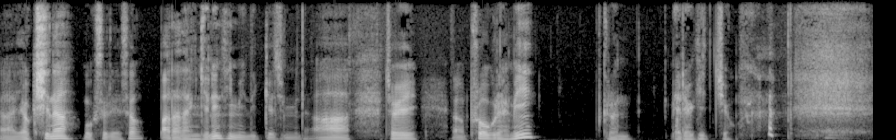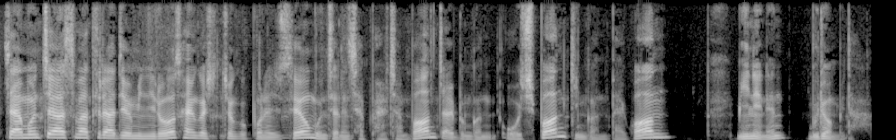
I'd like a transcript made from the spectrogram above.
아, 역시나 목소리에서 빨아당기는 힘이 느껴집니다. 아, 저희 어, 프로그램이 그런 매력이 있죠. 자, 문자 스마트 라디오 미니로 사용과 신청곡 보내주세요. 문자는 4 8000번, 짧은 건 50원, 긴 건 100원, 미니는 무료입니다.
